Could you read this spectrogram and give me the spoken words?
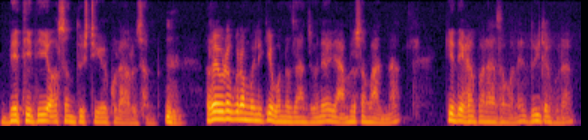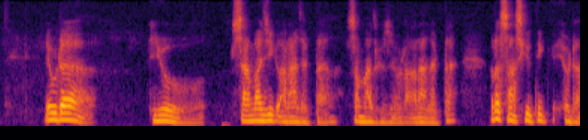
व्यथिति असन्तुष्टिका कुराहरू छन्। र एउटा कुरा मैले के भन्न चाहन्छु भने अहिले हाम्रो समाजमा के देखा परेको छ भने दुईवटा कुरा। एउटा यो सामाजिक अराजकता समाजको चाहिँ एउटा अराजकता र सांस्कृतिक एउटा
